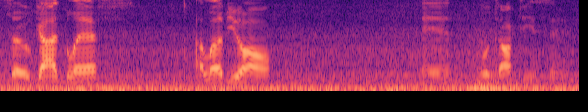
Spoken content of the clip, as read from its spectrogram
So God bless. I love you all and we'll talk to you soon.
